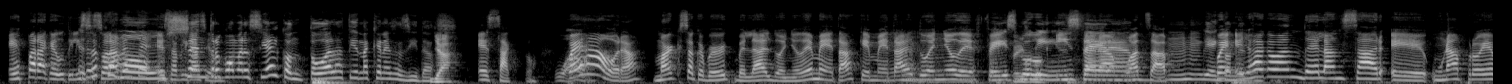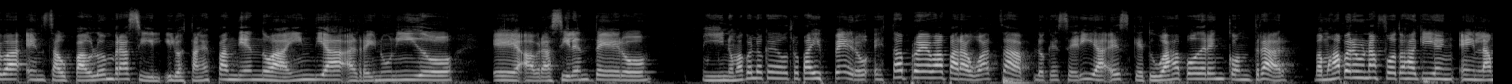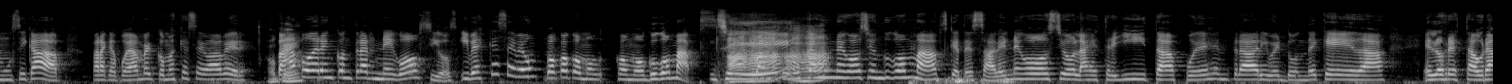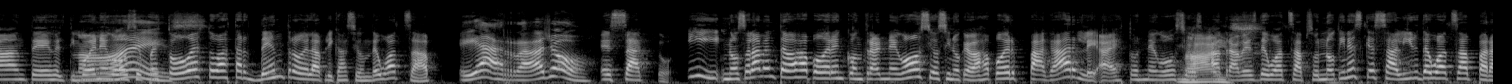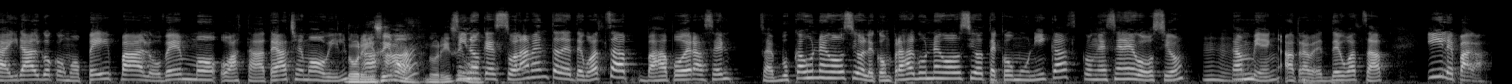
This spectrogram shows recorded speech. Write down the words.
es para que utilices Eso es solamente como un esa aplicación. centro comercial con todas las tiendas que necesitas. Ya. Exacto. Wow. Pues ahora, Mark Zuckerberg, ¿verdad? El dueño de Meta, que Meta es el dueño de Facebook, Facebook, Instagram, Instagram. WhatsApp. Bien pues contento. ellos acaban de lanzar eh, una prueba en Sao Paulo, en Brasil, y lo están expandiendo a India, al Reino Unido, eh, a Brasil entero. Y no me acuerdo qué otro país, pero esta prueba para WhatsApp lo que sería es que tú vas a poder encontrar, vamos a poner unas fotos aquí en, en la música app para que puedan ver cómo es que se va a ver. Ok. Vas a poder encontrar negocios y ves que se ve un poco como, como Google Maps. Sí. Ajá. Cuando tú buscas un negocio en Google Maps, que te sale el negocio, las estrellitas, puedes entrar y ver dónde queda, en los restaurantes, el tipo de negocio. Pues todo esto va a estar dentro de la aplicación de WhatsApp. ¡Ey, a rayo! Exacto. Y no solamente vas a poder encontrar negocios, sino que vas a poder pagarle a estos negocios a través de WhatsApp. So, no tienes que salir de WhatsApp para ir a algo como PayPal o Venmo o hasta ATH móvil. Durísimo, Ajá. durísimo. Sino que solamente desde WhatsApp vas a poder hacer, o sea, buscas un negocio, le compras algún negocio, te comunicas con ese negocio también a través de WhatsApp y le pagas.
